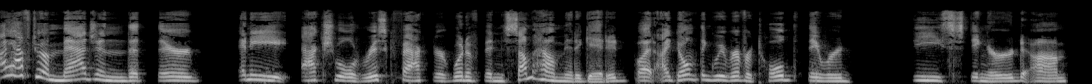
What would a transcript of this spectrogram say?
I have to imagine that there any actual risk factor would have been somehow mitigated, but I don't think we were ever told that they were de-stingered. Um,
